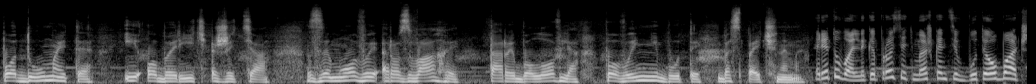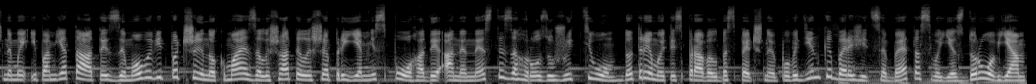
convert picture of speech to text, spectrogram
Подумайте і оберіть життя. Зимові розваги та риболовля повинні бути безпечними. Рятувальники просять мешканців бути обачними і пам'ятати, зимовий відпочинок має залишати лише приємні спогади, а не нести загрозу життю. Дотримуйтесь правил безпечної поведінки, бережіть себе та своє здоров'я.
